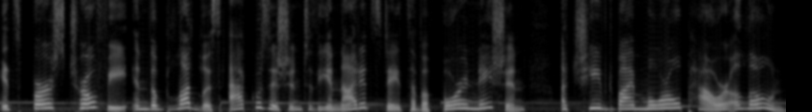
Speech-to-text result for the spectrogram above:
its first trophy in the bloodless acquisition to the United States of a foreign nation achieved by moral power alone.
